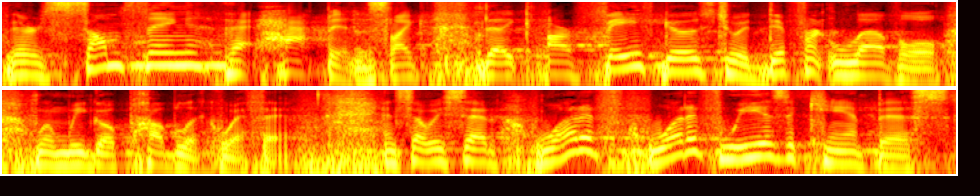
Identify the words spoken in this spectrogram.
There's something that happens, like, like our faith goes to a different level when we go public with it. And so we said, what if, what if we as a campus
